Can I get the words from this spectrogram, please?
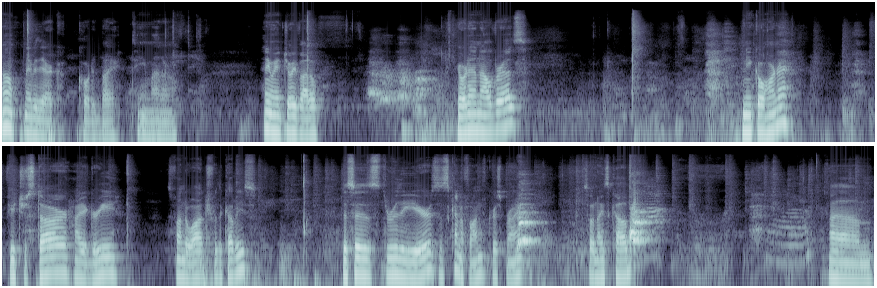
Oh, maybe they are coded by team. I don't know. Anyway, Joey Votto, Yordan Alvarez, Nico Hoerner. future star. I agree. It's fun to watch for the Cubbies. This is through the years. It's kind of fun. Kris Bryant. So nice cub. Um,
